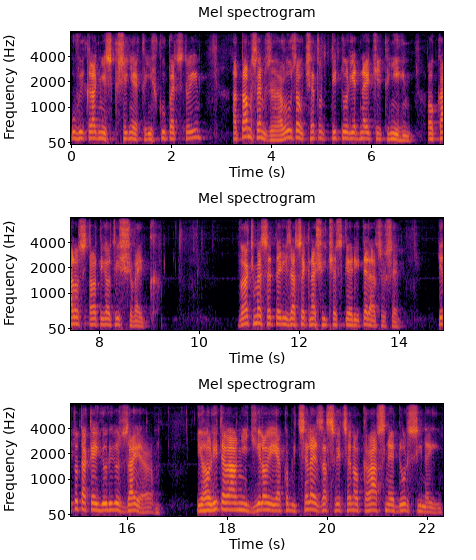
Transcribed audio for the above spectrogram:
u výkladní skříně knihkupectví a tam jsem s hrůzou četl titul jedné knihy o Kalostratioty Švejk. Vraťme se tedy zase k naší české literatuře. Je to také Julius Zayer. Jeho literární dílo je jakoby celé zasvěceno krásné Dulcinei.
